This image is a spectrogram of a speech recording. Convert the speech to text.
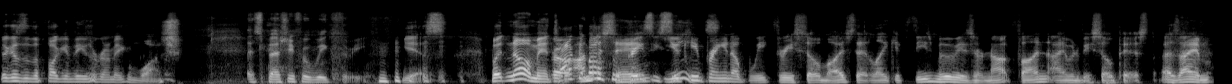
because of the fucking things we're gonna make him watch. especially for week three. yes, but no, man. Bro, talk I'm about some saying, crazy scenes. You keep bringing up week three so much that like if these movies are not fun, I'm gonna be so pissed. As I am,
